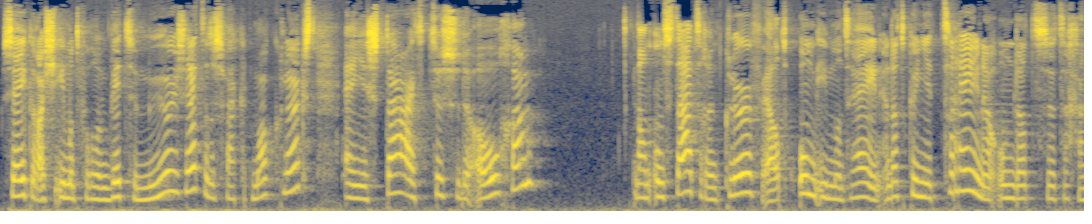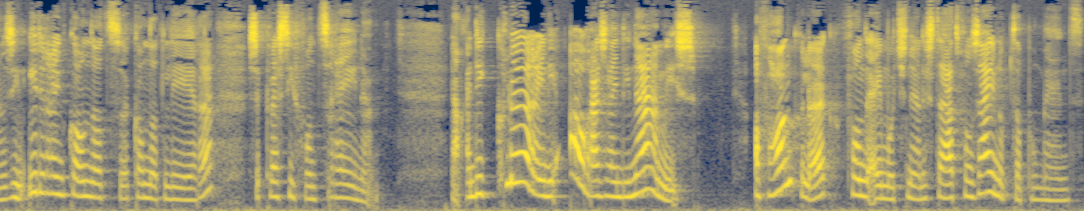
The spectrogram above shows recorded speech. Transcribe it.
Zeker als je iemand voor een witte muur zet, dat is vaak het makkelijkst. En je staart tussen de ogen, dan ontstaat er een kleurveld om iemand heen. En dat kun je trainen om dat te gaan zien. Iedereen kan dat, eh, kan dat leren. Het is een kwestie van trainen. Nou, en die kleuren in die aura zijn dynamisch. Afhankelijk van de emotionele staat van zijn op dat moment.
